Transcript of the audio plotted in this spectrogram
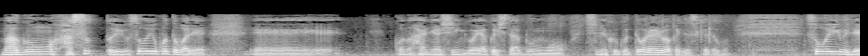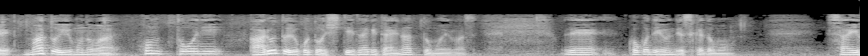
魔軍を発すという、そういう言葉で、えー、この般若心経を訳した文を締めくくっておられるわけですけども、そういう意味で、魔というものは本当にあるということを知っていただきたいなと思います。で、ここで言うんですけども、最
